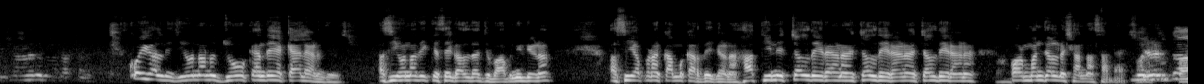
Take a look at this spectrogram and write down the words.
ਨਿਸ਼ਾਨ ਹੈ ਤੇ ਨਾ ਦਫ਼ਤਰ ਕੋਈ ਗੱਲ ਨਹੀਂ ਜੀ ਉਹਨਾਂ ਨੂੰ ਜੋ ਕਹਿੰਦੇ ਆ ਕਹਿ ਲੈਣ ਦਿਓ ਜੀ। ਅਸੀਂ ਉਹਨਾਂ ਦੀ ਕਿਸੇ ਗੱਲ ਦਾ ਜਵਾਬ ਨਹੀਂ ਦੇਣਾ। ਅਸੀਂ ਆਪਣਾ ਕੰਮ ਕਰਦੇ ਜਾਣਾ। ਹਾਥੀ ਨੇ ਚੱਲਦੇ ਰਹਿਣਾ ਚੱਲਦੇ ਰਹਿਣਾ ਚੱਲਦੇ ਰਹਿਣਾ ਔਰ ਮੰਜ਼ਲ ਨਿਸ਼ਾਨਾ ਸਾਡਾ ਹੈ। ਮੌਜੂਦਾ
